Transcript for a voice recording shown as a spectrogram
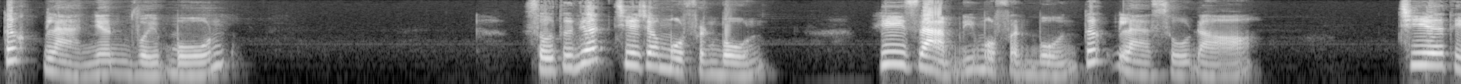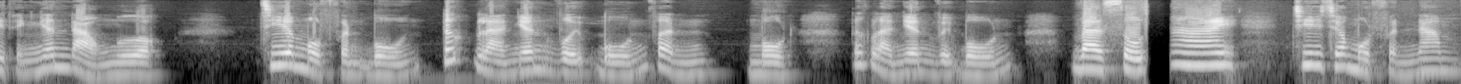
tức là nhân với 4. Số thứ nhất, chia cho 1 phần 4. Khi giảm đi 1 phần 4 tức là số đó. Chia thì thành nhân đảo ngược. Chia 1 phần 4 tức là nhân với 4 phần 1 tức là nhân với 4. Và số thứ 2 chia cho 1 phần 5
